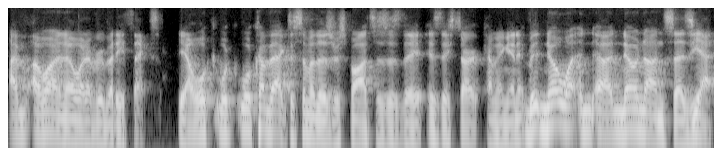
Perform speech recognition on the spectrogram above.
I, I want to know what everybody thinks. Yeah, we'll, we'll we'll come back to some of those responses as they as they start coming in. But no one uh, no none says yeah,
